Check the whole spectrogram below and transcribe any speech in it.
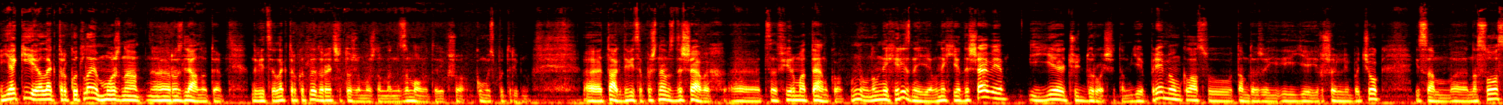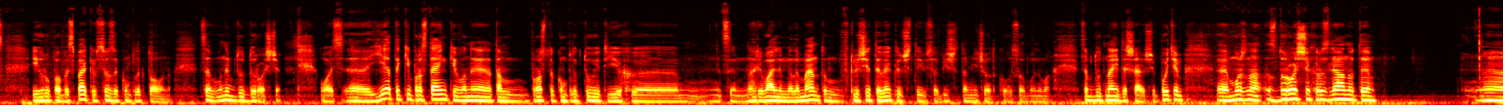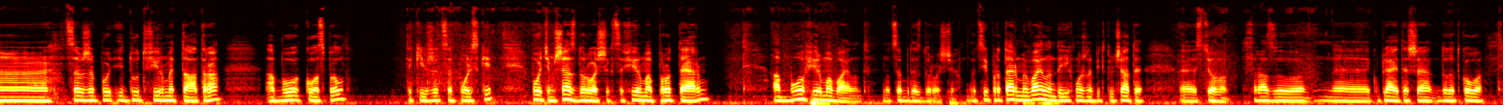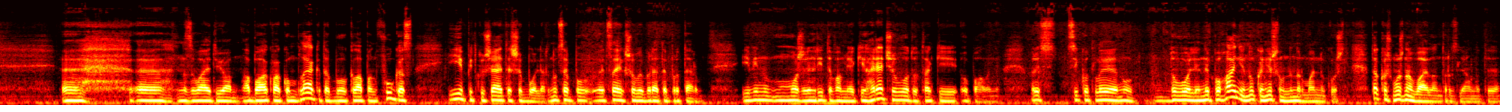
Які електрокотли можна е, розглянути? Дивіться, електрокотли, до речі, теж можна в мене замовити, якщо комусь потрібно. Е, Так, дивіться, почнемо з дешевих. Е, Це фірма Tenko. Ну, ну, в них і різні є. В них є дешеві і є чуть дорожчі. Там є преміум класу, там де вже є і розширений бачок, і сам насос, і група безпеки, все закомплектовано. Це вони будуть дорожчі. Ось є такі простенькі, вони там просто комплектують їх цим нагрівальним елементом, включити, виключити і все. Більше там нічого такого особого нема. Це будуть найдешевші. Потім е, можна з дорожчих розглянути. Е, це вже ідуть фірми Татра або Коспел. Такі вже це польські. Потім ще з дорожчих це фірма Proterm або фірма Вайланд. Ну це буде з дорожчих. Оці протерми Вайленди їх можна підключати е, з цього. Зразу е, купляєте ще додатково. Е, е, називають його або аквакомплект, або клапан фугас, і підключаєте ще бойлер. Ну, це, це якщо ви берете протерм. І він може гріти вам як і гарячу воду, так і опалення. Ці котли ну, доволі непогані, ну, звісно, вони нормально коштують. Також можна Вайланд розглянути.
